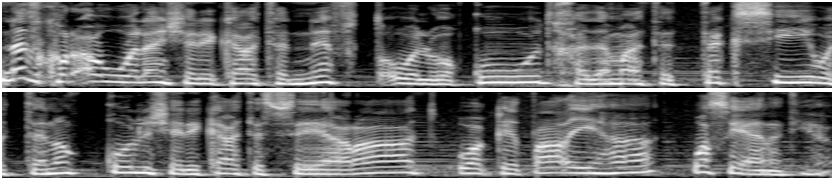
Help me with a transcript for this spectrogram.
نذكر اولا شركات النفط والوقود، خدمات التاكسي والتنقل، شركات السيارات وقطاعها وصيانتها.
